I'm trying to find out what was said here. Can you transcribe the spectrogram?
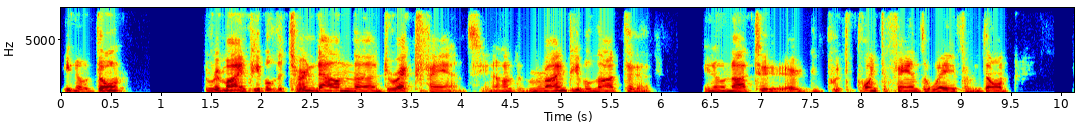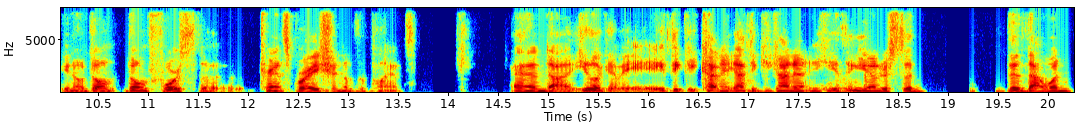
you know, don't remind people to turn down the direct fans, you know, remind people not to, you know, not to or put point the fans away from don't, you know, don't don't force the transpiration of the plants. And uh, he looked at me. I think he kind of, I think he kind of, he, I think he understood, did that one.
